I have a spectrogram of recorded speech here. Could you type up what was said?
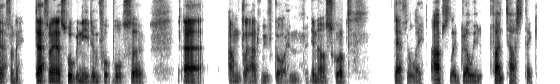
Definitely, definitely. That's what we need in football. So uh, I'm glad we've got him in our squad. definitely. Absolutely brilliant. Fantastic.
